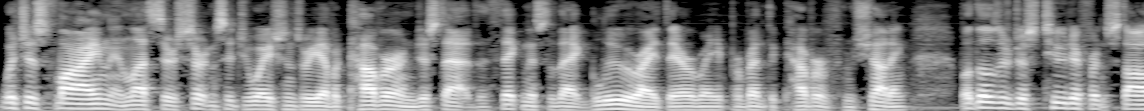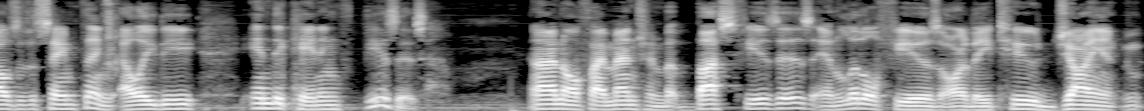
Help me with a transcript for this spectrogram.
which is fine unless there's certain situations where you have a cover and just that the thickness of that glue right there may prevent the cover from shutting. But those are just two different styles of the same thing. LED indicating fuses. And I don't know if I mentioned, but Buss fuses and Littelfuse are the two giant,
